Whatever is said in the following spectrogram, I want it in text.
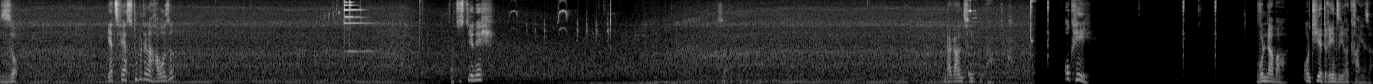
So. Jetzt fährst du bitte nach Hause. Was ist dir nicht? So. Und da ganz hinten parken. Okay. Wunderbar. Und hier drehen sie ihre Kreise.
